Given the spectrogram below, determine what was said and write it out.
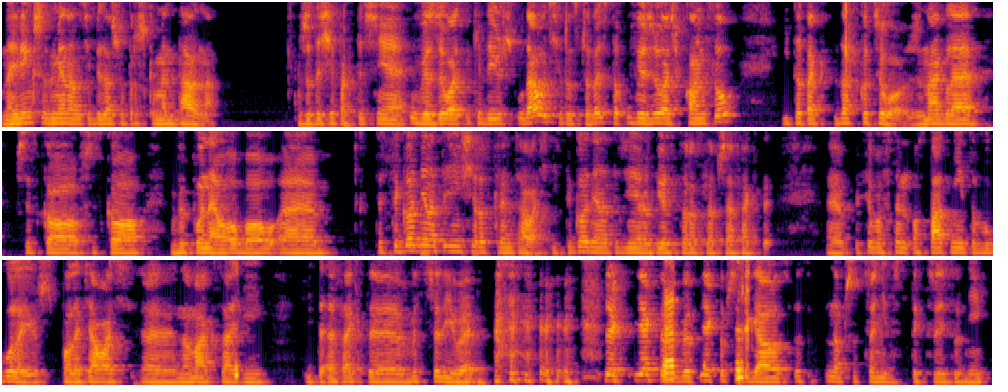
największa zmiana u Ciebie zaszła troszkę mentalna. Że Ty się faktycznie uwierzyłaś, kiedy już udało Ci się to sprzedać, to uwierzyłaś w końcu i to tak zaskoczyło, że nagle wszystko, wszystko wypłynęło, bo e, ty z tygodnia na tydzień się rozkręcałaś i z tygodnia na tydzień robiłaś coraz lepsze efekty. E, Chyba w ten ostatni to w ogóle już poleciałaś e, na maksa i, i te efekty wystrzeliły. jak, jak, to, Tak. jak to przebiegało na przestrzeni tych 30 dni?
